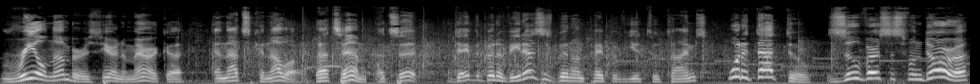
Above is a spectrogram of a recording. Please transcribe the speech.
real numbers here in America, and that's Canelo. That's him. That's it. David Benavidez has been on pay per view two times. What did that do? Tszyu versus Fundora?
